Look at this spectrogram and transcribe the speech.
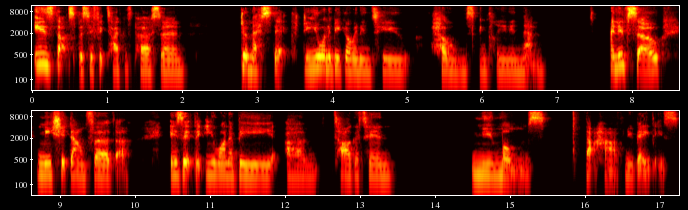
is that specific type of person domestic? Do you want to be going into homes and cleaning them? And if so, niche it down further. Is it that you want to be um, targeting new mums that have new babies?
